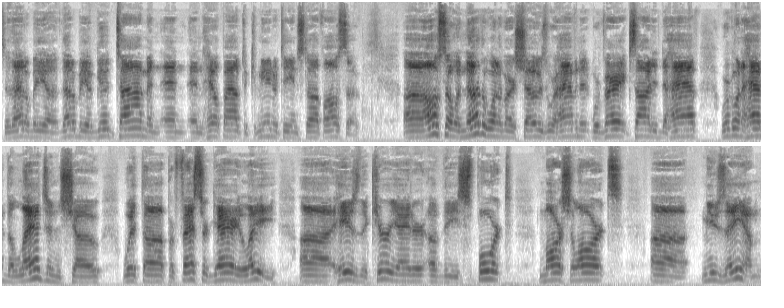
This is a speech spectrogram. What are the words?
So that'll be a that'll be a good time and and and help out the community and stuff also. Uh, also, another one of our shows we're having it. We're very excited to have. We're going to have the Legends Show with uh, Professor Gary Lee. Uh, he is the curator of the Sport Martial Arts uh, Museum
